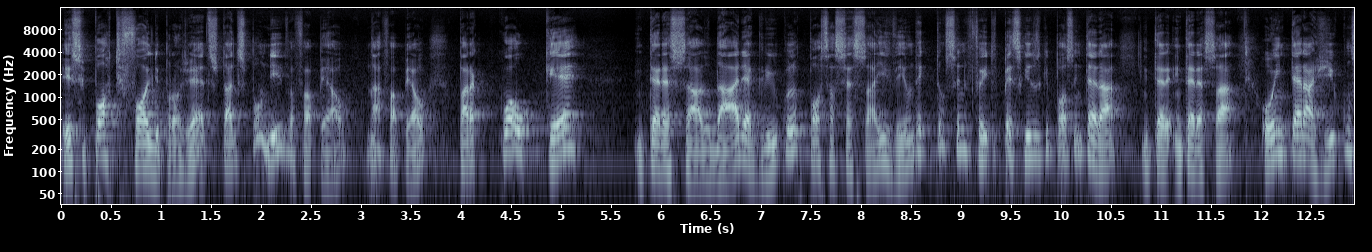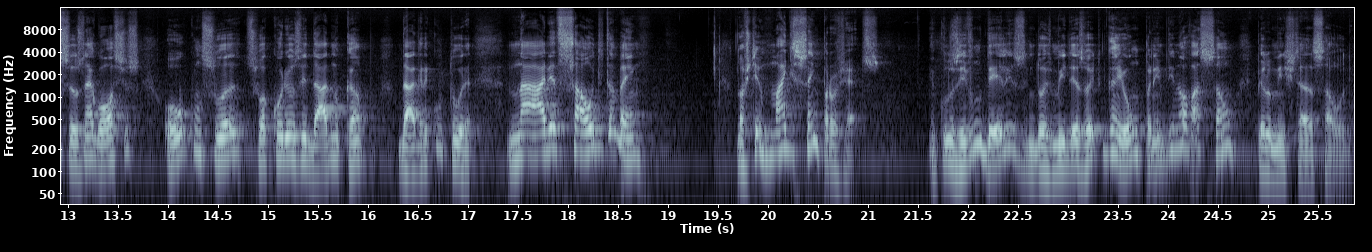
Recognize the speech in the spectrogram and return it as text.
esse portfólio de projetos está disponível FAPEL, na FAPEL para qualquer interessado da área agrícola possa acessar e ver onde é que estão sendo feitas pesquisas que possam interar, inter, interessar ou interagir com seus negócios ou com sua, sua curiosidade no campo da agricultura. Na área de saúde também. Nós temos mais de 100 projetos. Inclusive um deles, em 2018, ganhou um prêmio de inovação pelo Ministério da Saúde.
